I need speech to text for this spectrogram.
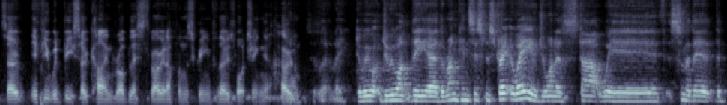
So, if you would be so kind, Rob, let's throw it up on the screen for those watching at home. Absolutely. Do we do we want the uh, the ranking system straight away, or do you want to start with some of the, the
